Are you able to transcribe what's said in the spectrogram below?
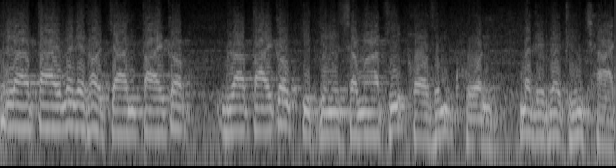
เวลาตายไม่ได้เข้าฌานตายก็เวลาตายก็กิจอยู่ในสมาธิพอสมควรไม่ได้ไม่ถึงฌาน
